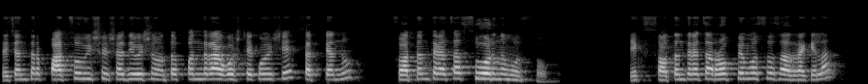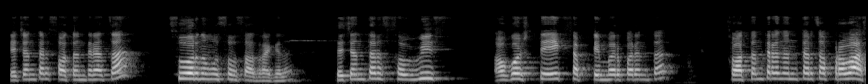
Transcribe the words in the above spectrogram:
त्याच्यानंतर पाचवं विशेष अधिवेशन होतं पंधरा ऑगस्ट एकोणीशे सत्त्याण्णव. स्वातंत्र्याचा सुवर्ण महोत्सव. एक स्वातंत्र्याचा रौप्य महोत्सव साजरा केला. त्याच्यानंतर स्वातंत्र्याचा सुवर्ण महोत्सव साजरा केला. त्याच्यानंतर सव्वीस ऑगस्ट ते एक सप्टेंबर पर्यंत स्वातंत्र्यानंतरचा प्रवास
